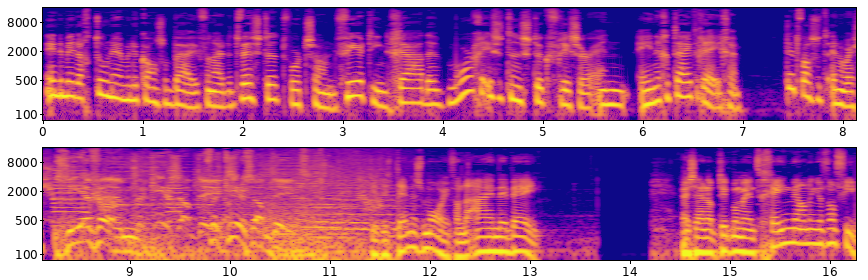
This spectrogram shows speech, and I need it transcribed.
In de middag toenemende kans op buien vanuit het westen. Het wordt zo'n 14 graden. Morgen is het een stuk frisser en enige tijd regen. Dit was het NOS Show. ZFM, verkeersupdate. verkeersupdate. Dit is Dennis Mooi van de ANWB. Er zijn op dit moment geen meldingen van file.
